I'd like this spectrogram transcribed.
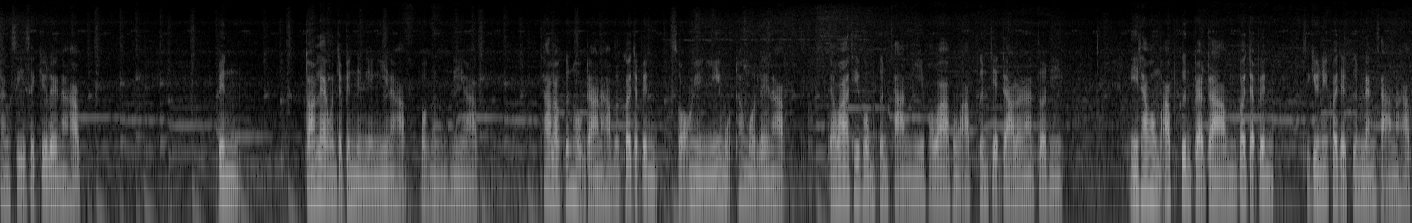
ทั้ง4สกิลเลยนะครับ เป็นตอนแรกมันจะเป็น 1 อย่างนี้นะครับ พวกหนึ่งนี้นะครับ ถ้าเราขึ้น 6 ดาวนะครับ มันก็จะเป็น 2 อย่างนี้หมดทั้งหมดเลยนะครับ แต่ว่าที่ผมขึ้น3อย่างนี้เพราะว่าผมอัพขึ้น 7 ดาวแล้วนะตัวนี้ นี่ถ้าผมอัพขึ้น8ดดาวมันก็จะเป็นสกิลนี้ก็จะขึ้นแรง3นะครับ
